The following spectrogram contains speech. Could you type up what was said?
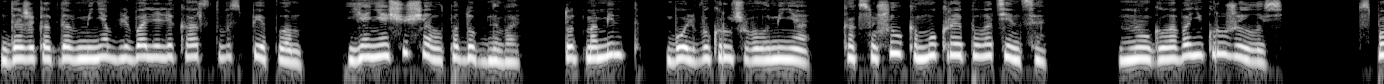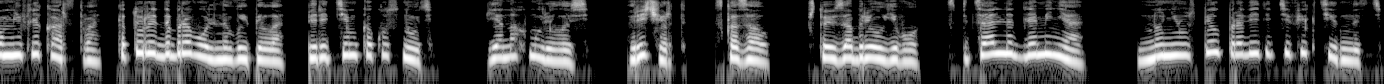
Даже когда в меня вливали лекарства с пеплом, я не ощущала подобного. В тот момент боль выкручивала меня, как сушилка мокрое полотенце. Но голова не кружилась вспомнив лекарство, которое добровольно выпила перед тем, как уснуть. Я нахмурилась. Ричард сказал, что изобрел его специально для меня, но не успел проверить эффективность.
